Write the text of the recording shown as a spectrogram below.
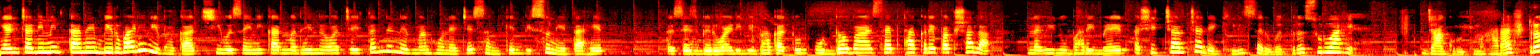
यांच्या निमित्ताने बिरवाडी विभागात शिवसैनिकांमध्ये नवा चैतन्य निर्माण होण्याचे संकेत दिसून येत आहेत. तसेच बिरवाडी विभागातून उद्धव बाळासाहेब ठाकरे पक्षाला नवीन उभारी मिळेल अशी चर्चा देखील सर्वत्र सुरू आहे. जागृत महाराष्ट्र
